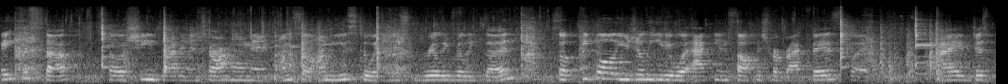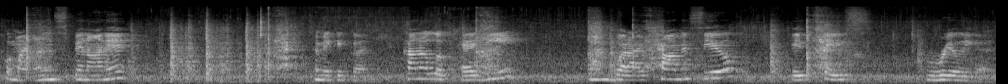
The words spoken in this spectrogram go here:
ate the stuff. So she brought it into our home and I'm so I'm used to it and it's really, really good. So people usually eat it with ackee and saltfish for breakfast, but I just put my own spin on it to make it good. Kind of look eggy, but I promise you, it tastes really good.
